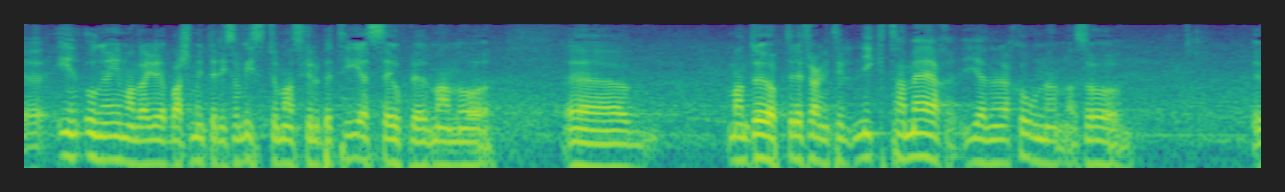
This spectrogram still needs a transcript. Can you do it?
eh, in, unga invandrargrabbar som inte liksom visste hur man skulle bete sig, upplevde man. Och, eh, man döpte det Frank till Nick Tamer-generationen. Alltså, eh,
